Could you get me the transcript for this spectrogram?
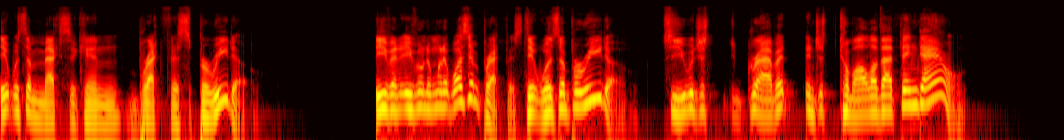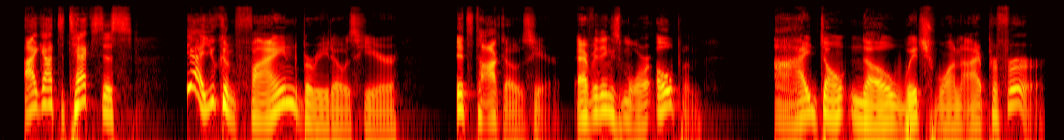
It was a Mexican breakfast burrito. Even even when it wasn't breakfast, it was a burrito. So you would just grab it and just come all of that thing down. I got to Texas. Yeah, you can find burritos here. It's tacos here. Everything's more open. I don't know which one I prefer.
